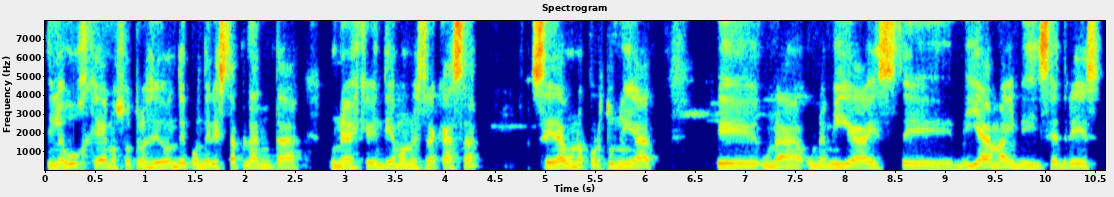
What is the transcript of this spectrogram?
en la búsqueda nosotros de dónde poner esta planta, una vez que vendíamos nuestra casa, se da una oportunidad, eh, una, una, amiga este, me llama y me dice, Andrés,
